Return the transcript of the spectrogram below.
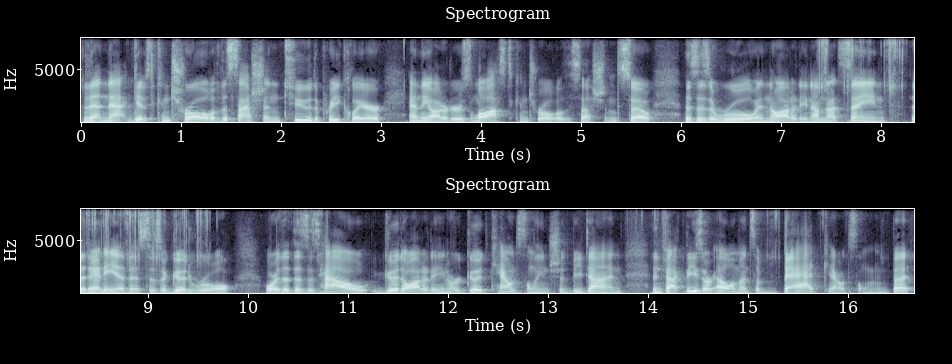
then that gives control of the session to the pre-clear and the auditor's lost control of the session. So this is a rule in auditing. I'm not saying that any of this is a good rule or that this is how good auditing or good counseling should be done. In fact, these are elements of bad counseling, but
